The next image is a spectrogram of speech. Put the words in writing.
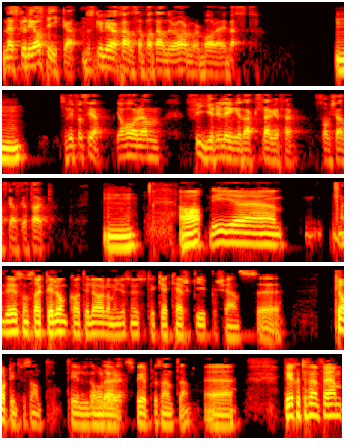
Men skulle jag spika, då skulle jag chansa på att Under Armour bara är bäst. Mm. Så vi får se. Jag har en fyrling i dagsläget här, som känns ganska stark. Mm. Ja, vi, eh, det är som sagt, det är långt kvar till lördag, men just nu så tycker jag Cashkeeper känns eh, klart intressant till de där med. spelprocenten. Eh, V755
